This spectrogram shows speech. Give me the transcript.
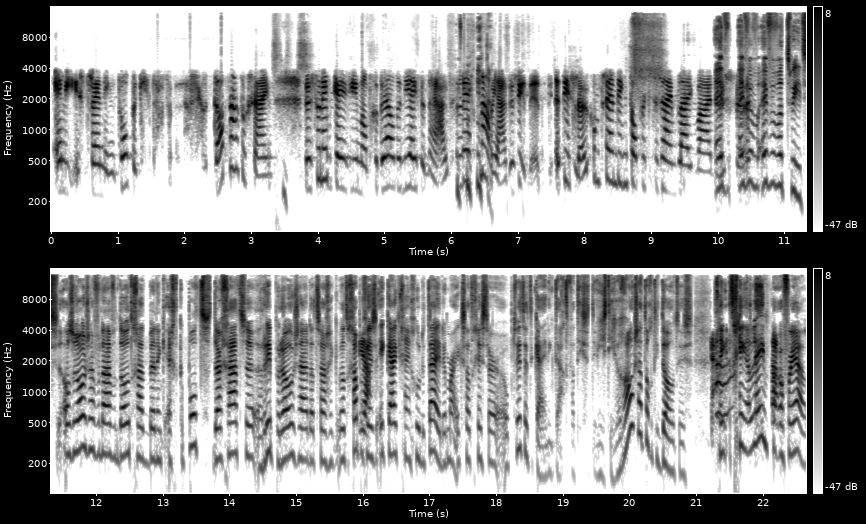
Ellie is trending topic. Ik dacht, zou dat nou toch zijn? dus toen heb ik even iemand gebeld en die heeft het mij uitgelegd. nou ja, dus het, is leuk om trending topic te zijn blijkbaar. Dus, Even, eh, even, even wat tweets. Als Rosa vanavond doodgaat, ben ik echt kapot. Daar gaat ze. Rip Rosa, dat zag ik. Wat grappig Ja. is, ik kijk geen goede tijden. Maar ik zat gisteren op Twitter te kijken. Ik dacht, wat is het, wie is die Rosa toch die dood is? Het, ging, het ging alleen maar over jou.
